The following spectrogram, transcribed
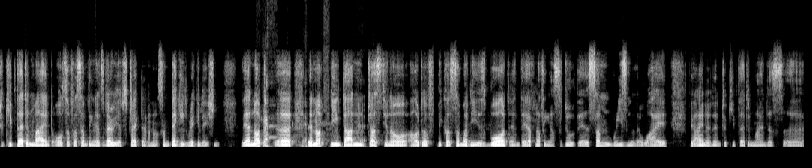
to keep that in mind also for something that's very abstract I don't know some banking regulation. They are not uh, they're not being done just you know out of because somebody is bored and they have nothing else to do. There is some reason why behind it and to keep that in mind is uh,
